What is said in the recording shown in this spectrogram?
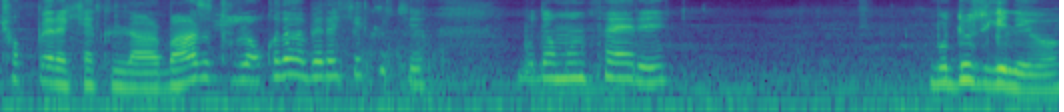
Çok bereketliler. Bazı türlü o kadar bereketli ki. Bu da munferi. Bu düz geliyor.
